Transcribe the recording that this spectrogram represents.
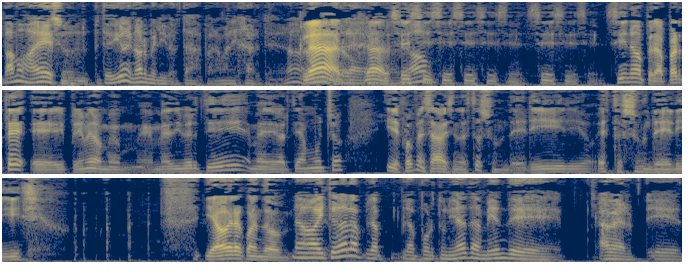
vamos a eso te dio enorme libertad para manejarte ¿no? Claro, La- claro, sí, ¿no? sí, sí, sí, sí, sí, sí, sí, sí. Sí, no, pero aparte, eh, primero me, me, me divertí, me divertía mucho, y después pensaba diciendo, esto es un delirio, esto es un delirio. y ahora cuando... No, y te da la, la- la oportunidad también de... A ver, eh,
